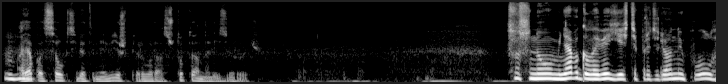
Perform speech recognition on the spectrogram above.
Мгм. а я подсел к тебе, ты меня видишь первый раз. Что ты анализируешь? Слушай, ну у меня в голове есть определенный пул.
